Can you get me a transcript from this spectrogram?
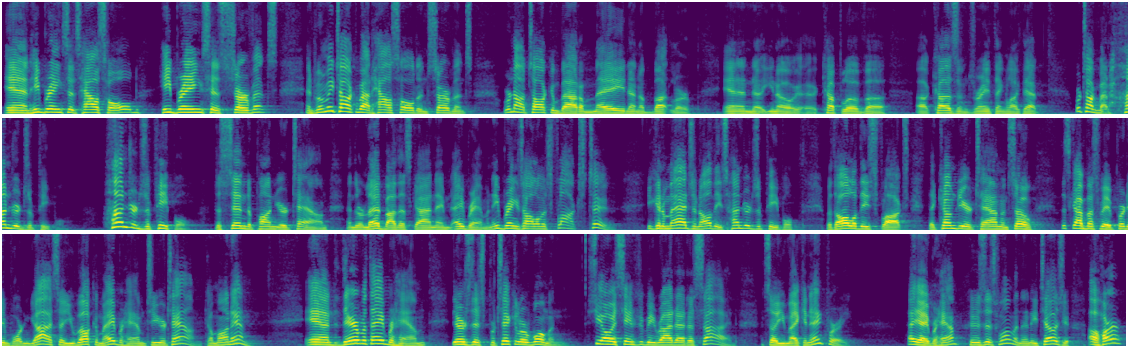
And he brings his household, he brings his servants. And when we talk about household and servants, we're not talking about a maid and a butler and, uh, you know, a couple of uh, uh, cousins or anything like that. We're talking about hundreds of people. Hundreds of people descend upon your town, and they're led by this guy named Abraham. And he brings all of his flocks too. You can imagine all these hundreds of people with all of these flocks. They come to your town, and so this guy must be a pretty important guy. So you welcome Abraham to your town. Come on in. And there with Abraham, there's this particular woman. She always seems to be right at his side. So you make an inquiry. Hey, Abraham, who's this woman? And he tells you, Oh, her?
